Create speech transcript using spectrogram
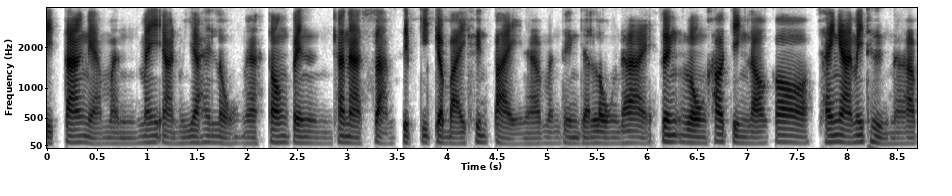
ติดตั้งเนี่ย มันไม่อนุญาตให้ลงนะ ต้องเป็นขนาด 30 กิกะไบต์ขึ้นไปนะครับ มันถึงจะลงได้ ซึ่งลงเข้าจริงแล้วก็ใช้งานไม่ถึงนะครับ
